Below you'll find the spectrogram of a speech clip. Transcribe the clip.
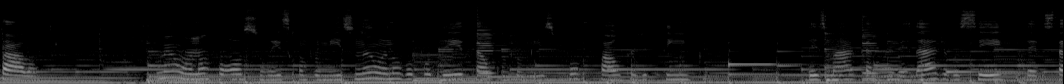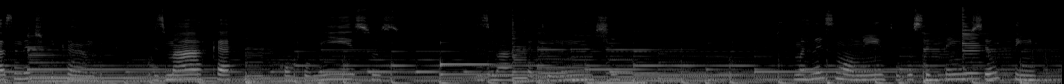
falam: não, eu não posso esse compromisso, não, eu não vou poder tal compromisso por falta de tempo. Desmarca, não é verdade? Você deve estar se identificando. Desmarca compromissos, desmarca cliente. Mas nesse momento você tem o seu tempo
